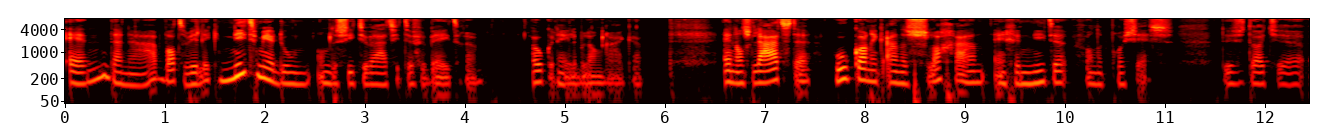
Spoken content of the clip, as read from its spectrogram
En daarna, wat wil ik niet meer doen om de situatie te verbeteren? Ook een hele belangrijke. En als laatste, hoe kan ik aan de slag gaan en genieten van het proces? Dus dat je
